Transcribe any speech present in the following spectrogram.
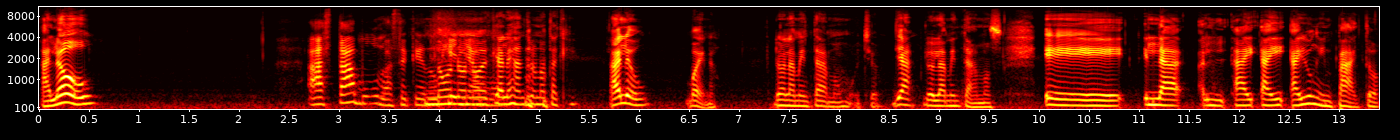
Aló. Hasta muda se quedó. No, no, no, es que Alejandro no está aquí. Aló. Bueno, lo lamentamos mucho. Ya, lo lamentamos. Eh, la, hay, hay, hay un impacto.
